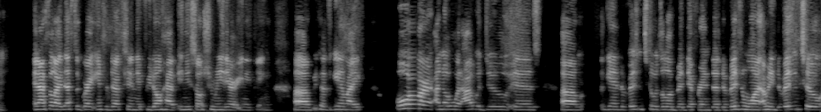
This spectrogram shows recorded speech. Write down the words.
Mm and I feel like that's a great introduction if you don't have any social media or anything, uh, because again, like, or I know what I would do is, um, again, Division two is a little bit different. The Division one, I mean, Division two,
